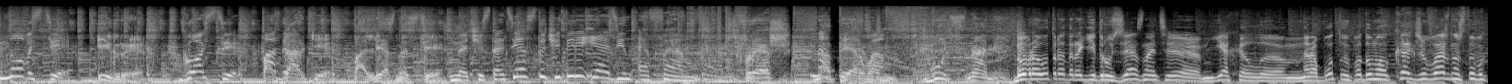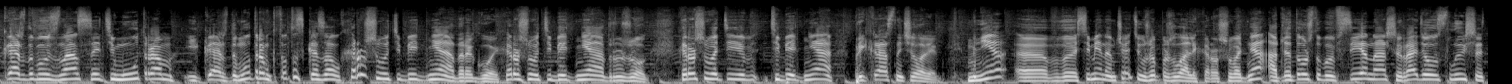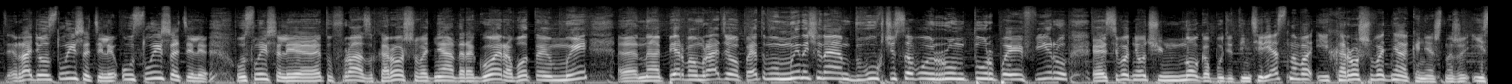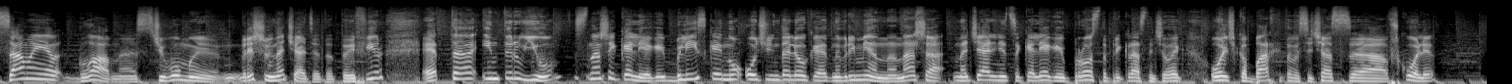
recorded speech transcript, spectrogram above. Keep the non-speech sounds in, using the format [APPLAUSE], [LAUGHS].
Новости, Игры, гости, подарки, полезности. на частоте 104,1 FM. Фреш на первом. Будь с нами. Доброе утро, дорогие друзья. Знаете, ехал э, на работу и подумал, как же важно, чтобы каждому из нас с этим утром и каждым утром кто-то сказал «Хорошего тебе дня, дорогой! Хорошего тебе дня, дружок! Хорошего те- тебе дня, прекрасный человек!» Мне э, в семейном чате уже пожелали хорошего дня, а для того, чтобы все наши радиослышать, радиослышатели, услышатели услышали эту фразу «Хорошего дня, дорогой!», работаем мы э, на Первом радио, поэтому мы начинаем двухчасовой рум-тур по эфиру. Э, сегодня очень много будет интересного и хорошего дня, конечно же. И самое главное, с чего мы решили начать этот эфир, это интервью с нашей коллегой, близкой, но очень далекой одновременно. Наша начальница, коллега и просто прекрасный человек Олечка Бархатова сейчас э, в школе.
